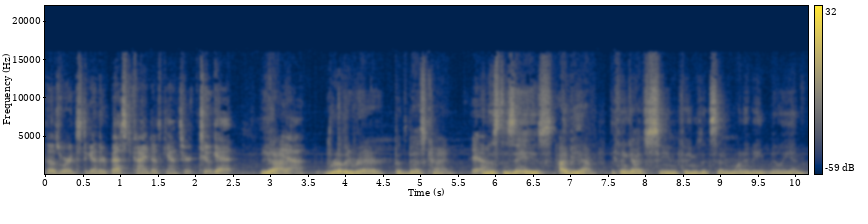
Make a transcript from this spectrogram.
those words together, best kind of cancer to get. Yeah, Yeah. really rare, but the best kind. Yeah. And this disease, IBM. I think I've seen things that said one in eight million.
